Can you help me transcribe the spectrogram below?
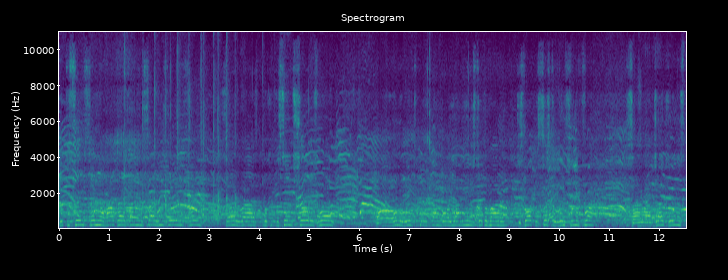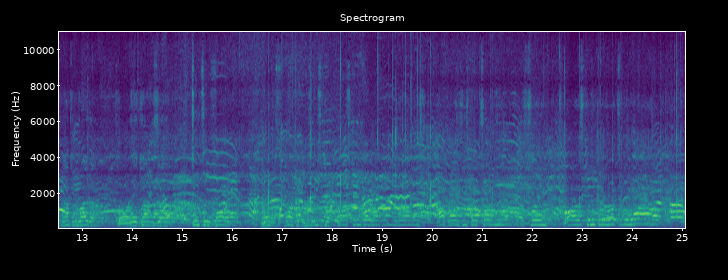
Good to see Samuel Hargrave, I'm going to say he's there in the three. So uh, looking for Sam Short as well. Oh, all the work's being done by young Ernest at the moment, just like the sister leaves from the front. So uh, Jake Ernest, Mountain Raider. Oh, here comes uh, 225. Maddox right in the two spot. Oh, He's going to try me run for the three. he's going to go right to the wire.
